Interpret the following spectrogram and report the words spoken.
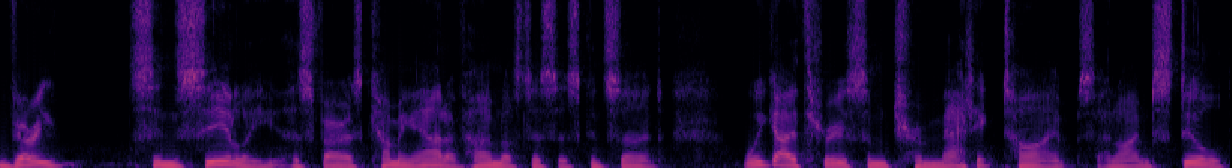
very sincerely as far as coming out of homelessness is concerned. We go through some traumatic times, and I'm still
